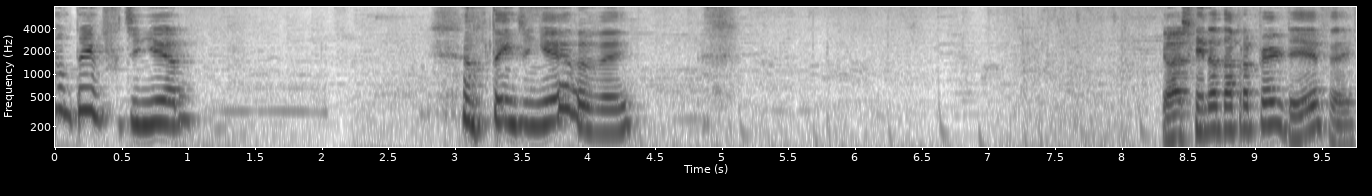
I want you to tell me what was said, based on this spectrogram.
Eu não tenho dinheiro. Eu não tenho dinheiro, velho. Eu acho que ainda dá pra perder, velho.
